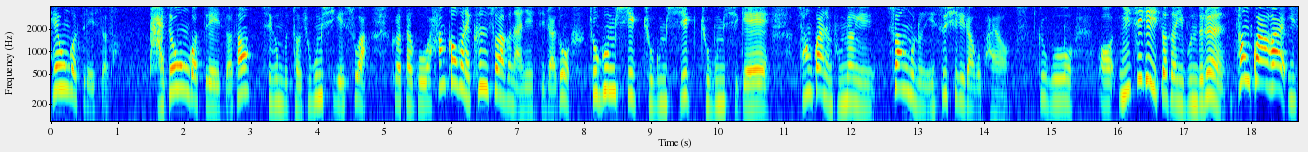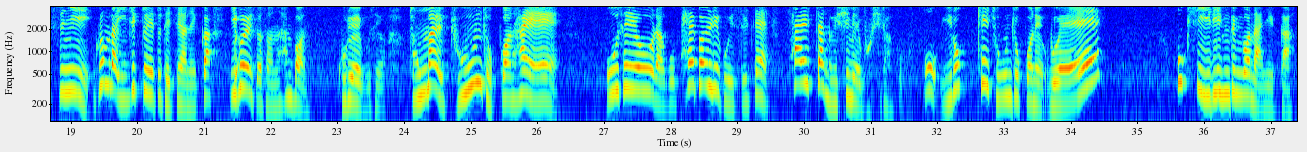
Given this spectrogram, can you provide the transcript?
해온 것들에 있어서. 다져온 것들에 있어서 지금부터 조금씩의 수확 그렇다고 한꺼번에 큰 수확은 아닐지라도 조금씩 조금씩 조금씩의 성과는 분명히 수확물은 있으시리라고 봐요. 그리고 어, 이직에 있어서 이분들은 성과가 있으니 그럼 나 이직도 해도 되지 않을까? 이거에 있어서는 한번 고려해 보세요. 정말 좋은 조건 하에 오세요라고 패 벌리고 있을 때 살짝 의심해 보시라고. 어, 이렇게 좋은 조건에 왜? 혹시 일이 힘든 건 아닐까?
